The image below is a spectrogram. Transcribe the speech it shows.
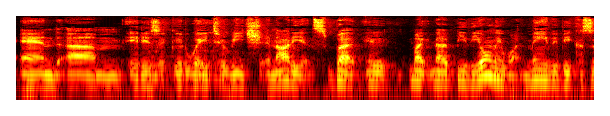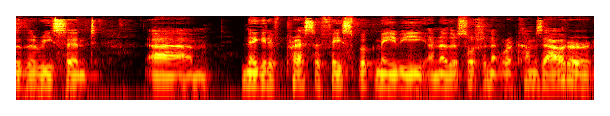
And um, it is a good way to reach an audience, but it might not be the only one. Maybe because of the recent um, negative press of Facebook, maybe another social network comes out, or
